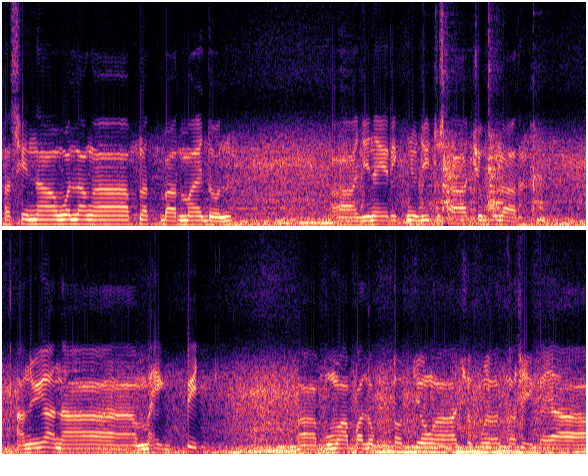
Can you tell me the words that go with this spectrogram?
kasi na walang ah, flat bar mga idol uh, generic nyo dito sa tubular. Ano yan ah, mahigpit. Ah, bumabaluktot yung ah, tubular kasi kaya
